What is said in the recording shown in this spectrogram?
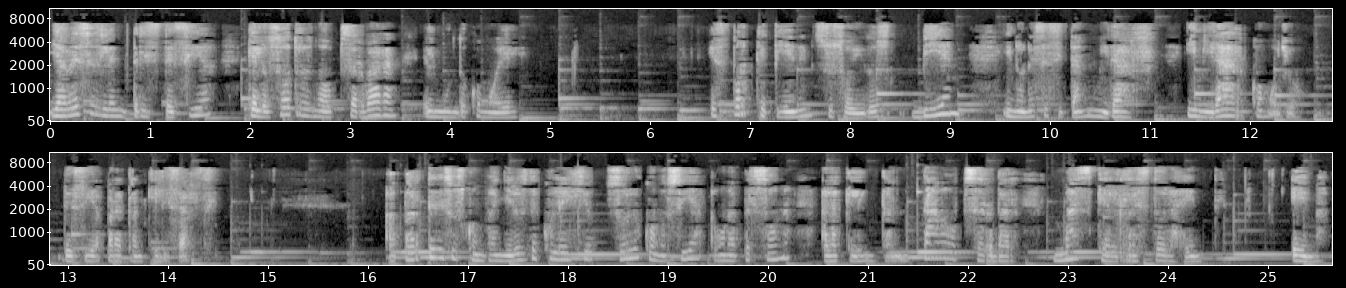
Y a veces le entristecía que los otros no observaran el mundo como él. Es porque tienen sus oídos bien y no necesitan mirar y mirar como yo, decía para tranquilizarse. Aparte de sus compañeros de colegio, solo conocía a una persona a la que le encantaba observar más que al resto de la gente, Emma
